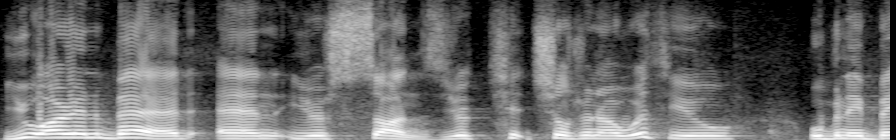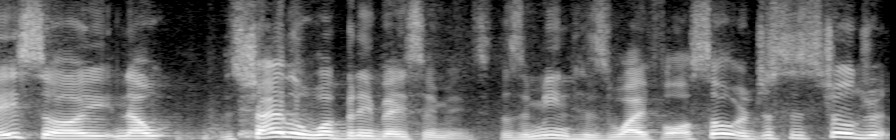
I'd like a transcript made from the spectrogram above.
you are in bed and your sons, your ki- children are with you. Now, Shiloh, what bnei beisoy means? Does it mean his wife also, or just his children?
